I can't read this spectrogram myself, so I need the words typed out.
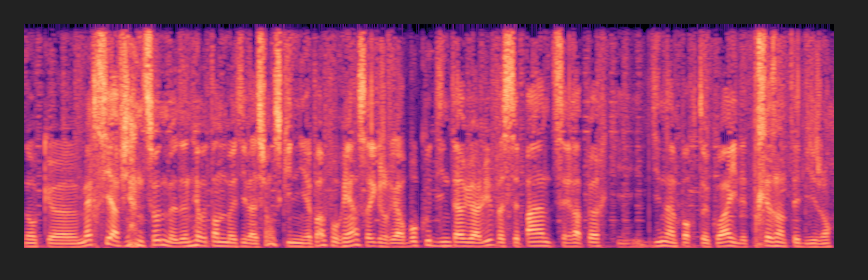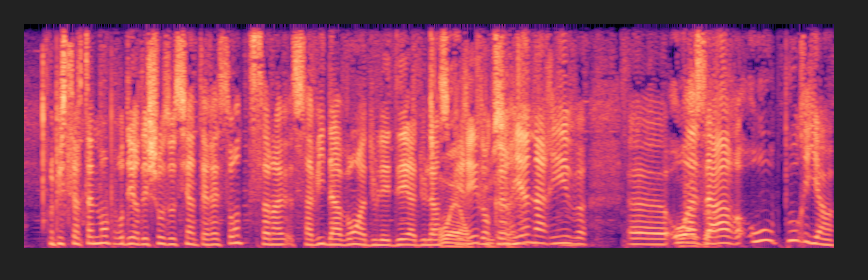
Donc euh, merci à Fianso de me donner autant de motivation, ce qu'il n'y est pas pour rien. C'est vrai que je regarde beaucoup d'interviews à lui parce que c'est pas un de ces rappeurs qui dit n'importe quoi. Il est très intelligent. Et puis certainement pour dire des choses aussi intéressantes, sa, sa vie d'avant a dû l'aider, a dû l'inspirer. Ouais, donc rien n'arrive euh, au, Au hasard. hasard. ou pour rien.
